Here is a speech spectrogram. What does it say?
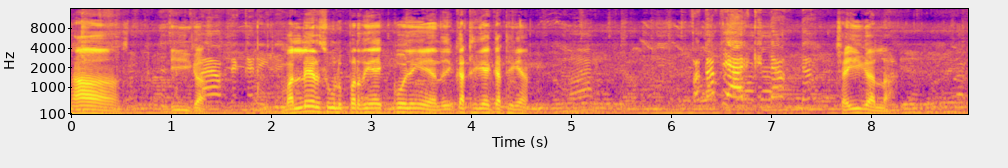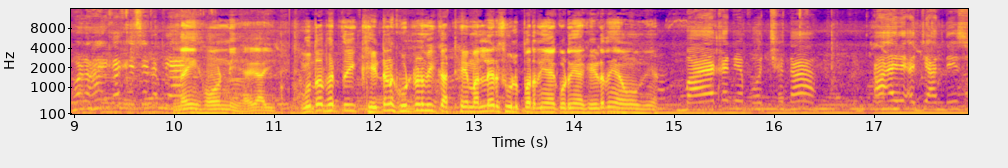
ਹਾਂ ਠੀਕ ਆ। ਮੱਲੇ ਰਸੂਲ ਉੱਪਰ ਦੀਆਂ ਇੱਕੋ ਜਿਹੀਆਂ ਜਾਂਦੇ ਇਕੱਠੀਆਂ ਇਕੱਠੀਆਂ। ਪਤਾ ਪਿਆਰ ਕਿੰਨਾ ਹੁੰਦਾ? ਸਹੀ ਗੱਲ ਆ। ਹੁਣ ਹੈਗਾ ਕਿਸੇ ਦਾ ਪਿਆਰ? ਨਹੀਂ ਹੁਣ ਨਹੀਂ ਹੈਗਾ ਜੀ। ਉਹ ਤਾਂ ਫਿਰ ਤੁਸੀਂ ਖੇਡਣ ਖੁੱਡਣ ਵੀ ਇਕੱਠੇ ਮੱਲੇ ਰਸੂਲ ਉੱਪਰ ਦੀਆਂ ਕੁੜੀਆਂ ਖੇਡਦੀਆਂ ਹੋਗੀਆਂ ਮਾਇਆ ਕਨੇ ਪੁੱਛਦਾ ਆ ਜਾਂਦੀ ਸੀ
